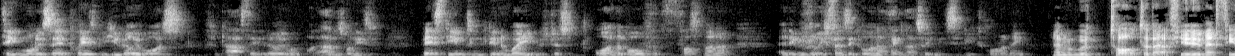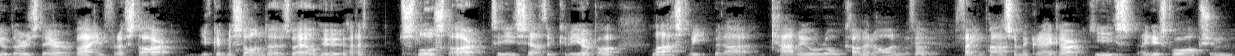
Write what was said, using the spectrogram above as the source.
take more of set plays, but he really was fantastic. Really, that was one of his best games in green and white. He was just on the ball for the first minute, and he was really physical. And I think that's what he needs to be tomorrow night. And we've talked about a few midfielders there vying for a start. You've got Musonda as well, who had a slow start to his Celtic career, but last week with that cameo role coming on with a Yeah. fine pass from McGregor, he's a useful option,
